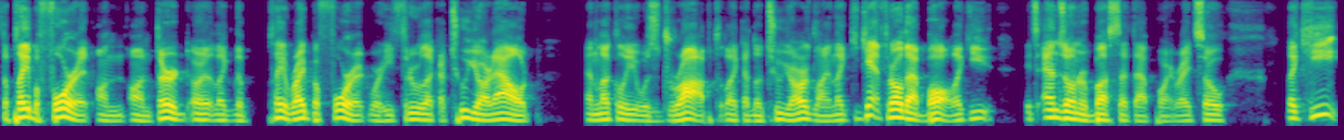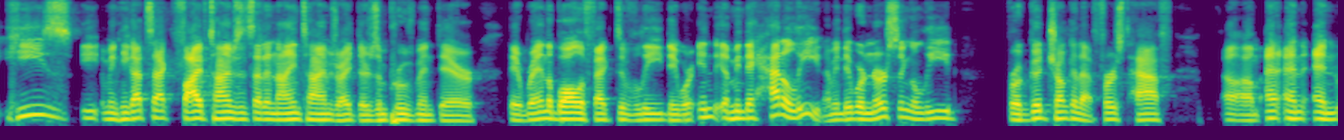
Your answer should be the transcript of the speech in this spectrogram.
the play before it on on third or like the play right before it where he threw like a two yard out and luckily it was dropped like on the two yard line. Like you can't throw that ball. Like you it's end zone or bust at that point, right? So like he he's he, I mean he got sacked five times instead of nine times, right? There's improvement there. They ran the ball effectively. They were in. I mean they had a lead. I mean they were nursing a lead for a good chunk of that first half. Um, and, and and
